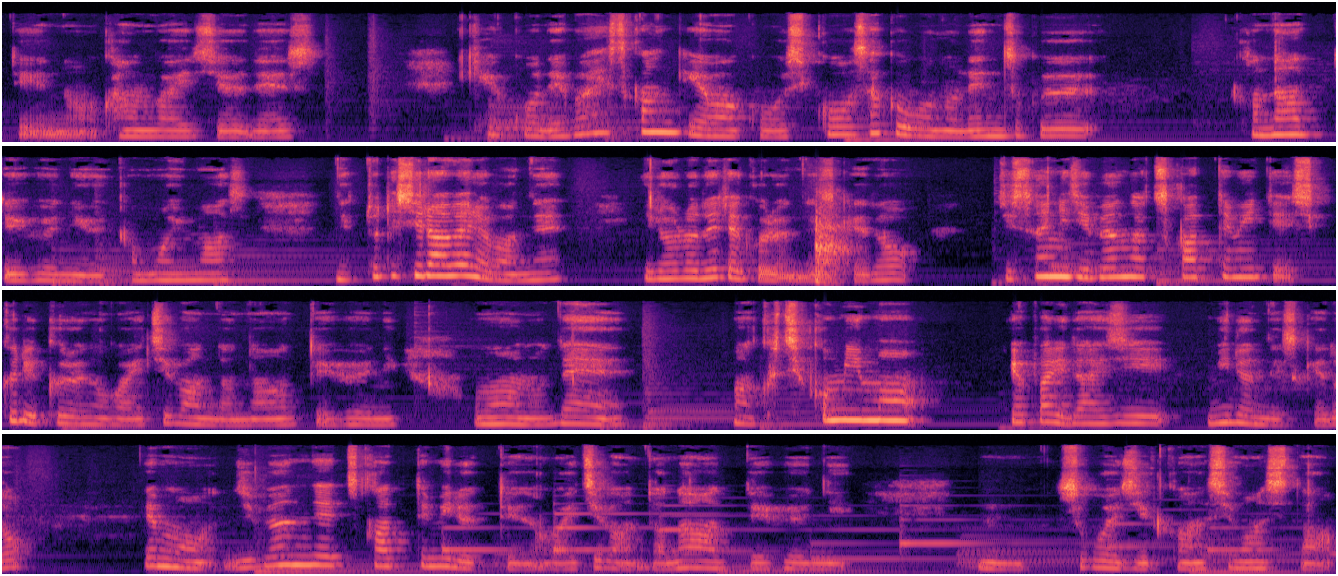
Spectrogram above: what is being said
っていうのを考え中です。結構デバイス関係はこう試行錯誤の連続かなっていうふうに思います。ネットで調べればね、いろいろ出てくるんですけど、実際に自分が使ってみてしっくりくるのが一番だなっていうふうに思うので、まあ、口コミもやっぱり大事見るんですけど、でも自分で使ってみるっていうのが一番だなっていうふうに、うん、すごい実感しました。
